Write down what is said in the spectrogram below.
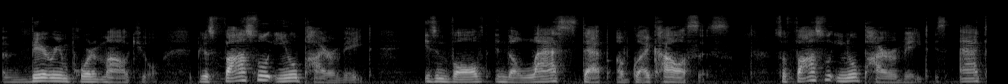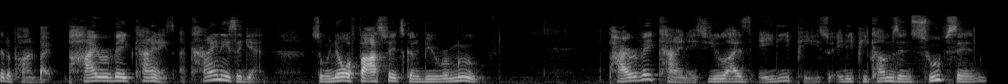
a very important molecule because phosphoenolpyruvate is involved in the last step of glycolysis. So phosphoenolpyruvate is acted upon by pyruvate kinase, a kinase again. So we know a phosphate is going to be removed. Pyruvate kinase utilizes ADP, so ADP comes in, swoops in,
